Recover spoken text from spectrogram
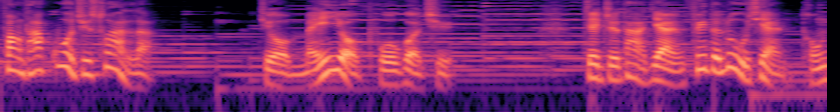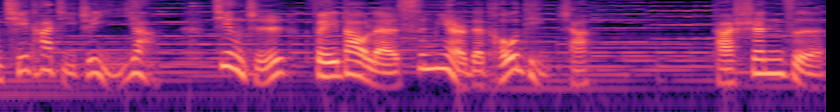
放它过去算了，就没有扑过去。这只大雁飞的路线同其他几只一样，径直飞到了斯密尔的头顶上。它身子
